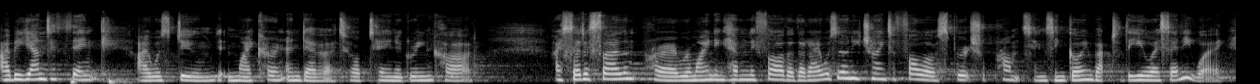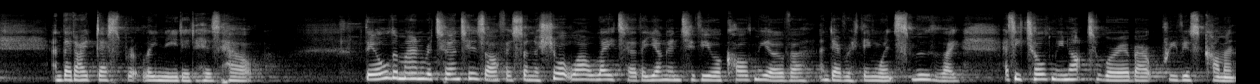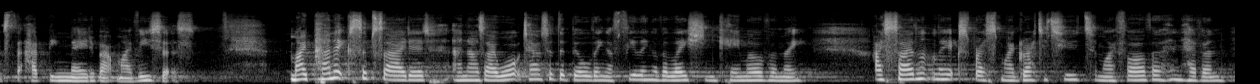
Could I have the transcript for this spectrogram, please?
I began to think I was doomed in my current endeavor to obtain a green card. I said a silent prayer, reminding Heavenly Father that I was only trying to follow spiritual promptings in going back to the US anyway, and that I desperately needed His help. The older man returned to his office, and a short while later, the young interviewer called me over, and everything went smoothly, as he told me not to worry about previous comments that had been made about my visas. My panic subsided, and as I walked out of the building, a feeling of elation came over me. I silently expressed my gratitude to my Father in heaven,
